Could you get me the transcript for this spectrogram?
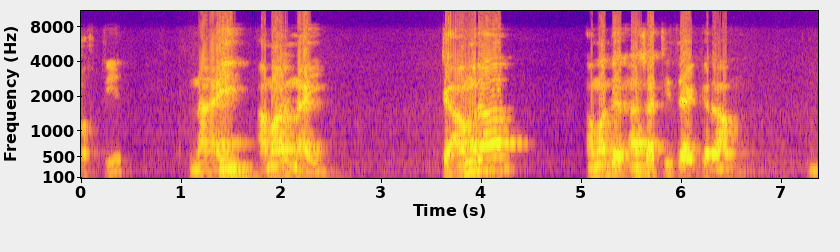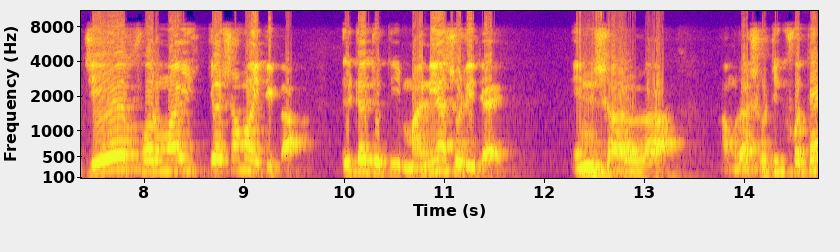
শক্তি নাই, আমার নাই। তে আমরা আমাদের আসাতিজায় কেরাম, যে ফরমাইশ যে সময় দিবা, এটা যদি মানিয়া চলে যায় ইনশাআল্লাহ আমরা সঠিক পথে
